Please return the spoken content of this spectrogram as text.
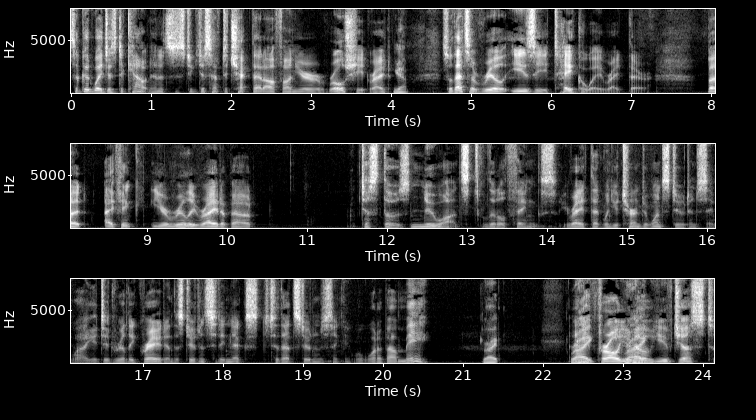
It's a good way just to count, and it's just you just have to check that off on your roll sheet, right? yeah So that's a real easy takeaway right there. But I think you're really right about just those nuanced little things, right? That when you turn to one student and say, wow, you did really great, and the student sitting next to that student is thinking, well, what about me? right And right for all you right. know, you've just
